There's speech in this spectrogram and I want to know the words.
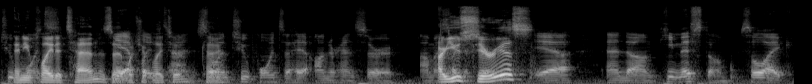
two. and you points- played a 10? Is that yeah, what you played played a 10. to? So in two points I hit underhand serve. Are you serve. serious? Yeah, and um, he missed them, so like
